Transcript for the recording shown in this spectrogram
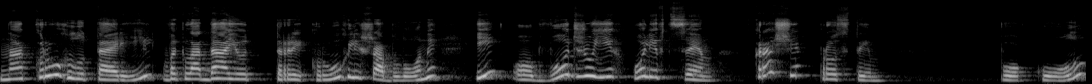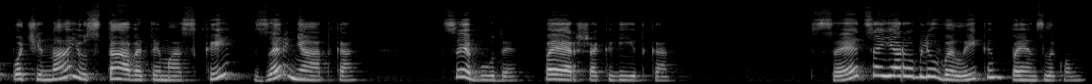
На круглу таріль викладаю три круглі шаблони і обводжу їх олівцем, краще простим. По колу починаю ставити маски зернятка. Це буде перша квітка. Все це я роблю великим пензликом.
